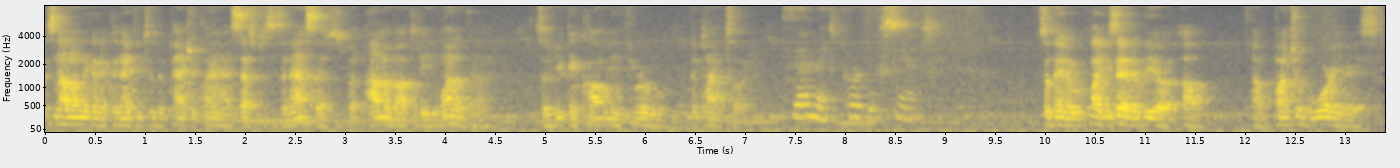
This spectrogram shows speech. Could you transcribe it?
It's not only going to connect you to the patriclan ancestors and ancestors, but I'm about to be one of them. So you can call me through the plant totem. That makes perfect sense. So then, like you said, it'll be a, a, a bunch of warriors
